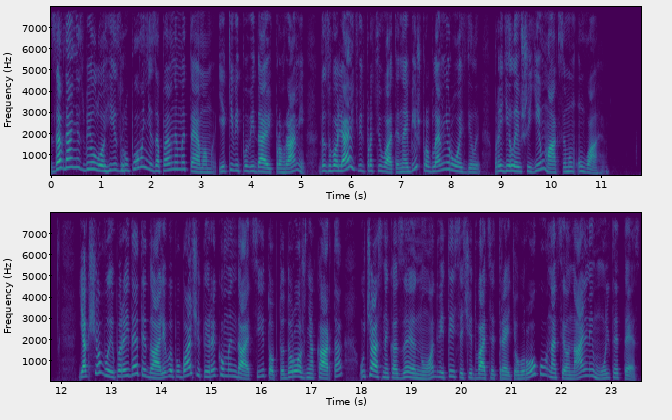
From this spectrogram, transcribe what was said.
Завдання з біології згруповані за певними темами, які відповідають програмі, дозволяють відпрацювати найбільш проблемні розділи, приділивши їм максимум уваги. Якщо ви перейдете далі, ви побачите рекомендації, тобто дорожня карта учасника ЗНО 2023 року Національний мультитест.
